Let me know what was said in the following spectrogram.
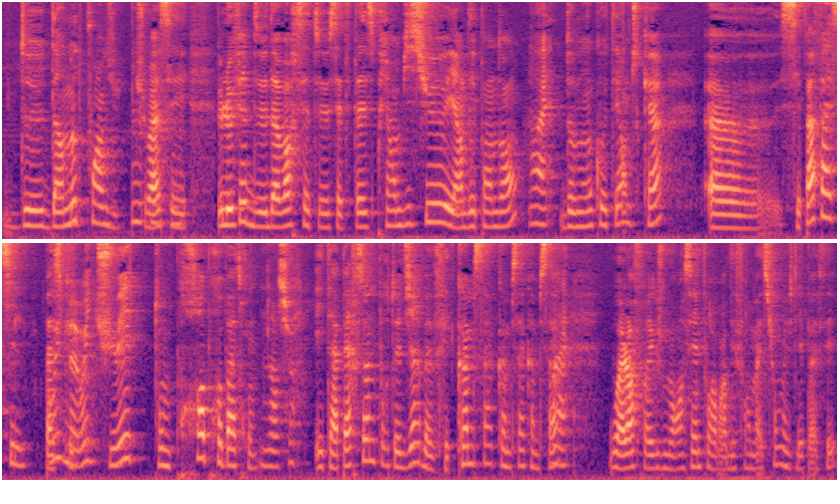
de- d'un autre point de vue. Mm, tu vois, mm, c'est le fait d'avoir cet état d'esprit ambitieux et indépendant, Ouais. de mon côté en tout cas. euh, c'est pas facile parce Oui, que bah oui. tu es ton propre patron Bien sûr. et t'as personne pour te dire bah, fais comme ça, comme ça, comme ça. Ouais. Ou alors il faudrait que je me renseigne pour avoir des formations, mais je l'ai pas fait.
